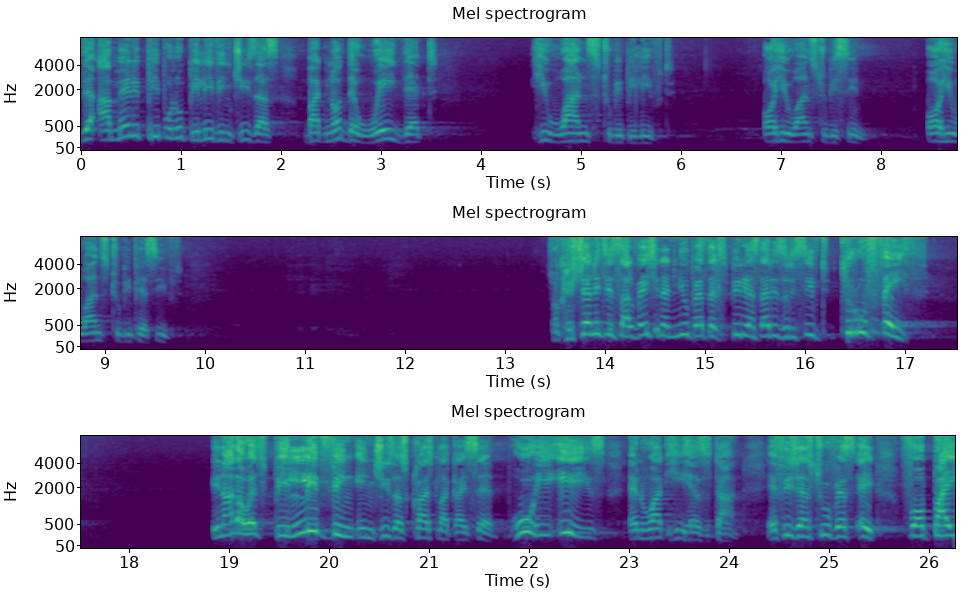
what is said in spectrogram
There are many people who believe in Jesus, but not the way that he wants to be believed, or he wants to be seen, or he wants to be perceived. So, Christianity is salvation and new birth experience that is received through faith. In other words, believing in Jesus Christ, like I said, who he is and what he has done. Ephesians 2, verse 8 For by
